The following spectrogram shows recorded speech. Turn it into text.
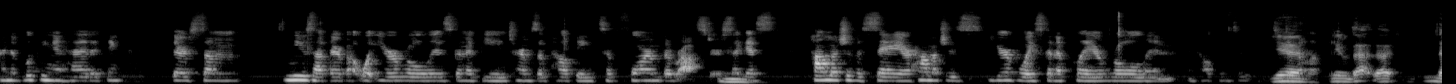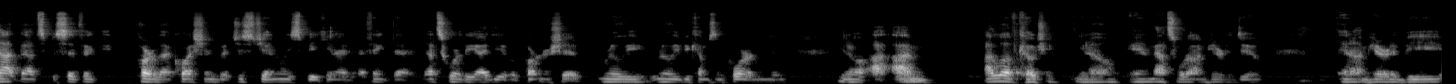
kind of looking ahead, I think there's some news out there about what your role is going to be in terms of helping to form the roster. So, I Mm. guess how much of a say or how much is your voice going to play a role in, in helping to, to Yeah, you know that that not that specific part of that question, but just generally speaking, I, I think that that's where the idea of a partnership really really becomes important. And you know, I, I'm I love coaching, you know, and that's what I'm here to do. And I'm here to be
